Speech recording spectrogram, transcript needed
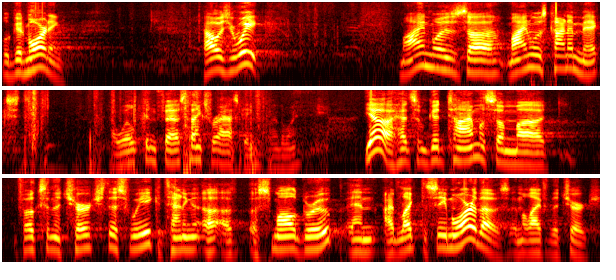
Well, good morning. How was your week? Mine was, uh, mine was kind of mixed. I will confess. Thanks for asking, by the way. Yeah, I had some good time with some uh, folks in the church this week, attending a, a, a, small group, and I'd like to see more of those in the life of the church.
